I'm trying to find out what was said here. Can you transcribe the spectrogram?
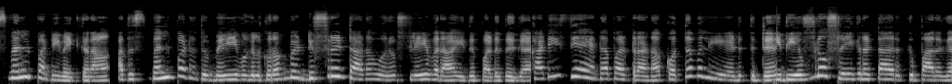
ஸ்மெல் பண்ணி வைக்கிறான். அதை ஸ்மெல் பண்ணதுமே இவங்களுக்கு ரொம்ப டிஃப்ரெண்டான ஒரு ஃபிளேவரா இது படுதுங்க. கடைசியா என்ன பண்றானா கொத்தமல்லியை எடுத்துட்டு இது எவ்வளவு ஃப்ரேக்ரண்டா இருக்கு பாருங்க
